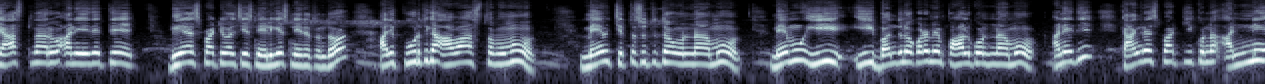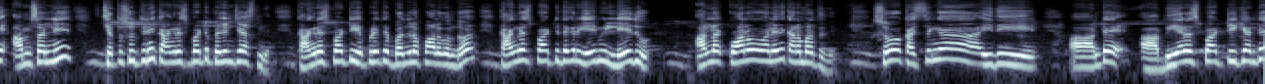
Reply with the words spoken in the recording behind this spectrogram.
చేస్తున్నారు అని ఏదైతే బీఆర్ఎస్ పార్టీ వాళ్ళు చేసిన ఎలిగేషన్ ఏదైతే ఉందో అది పూర్తిగా అవాస్తవము. మేము చిత్తశుద్ధితో ఉన్నాము. మేము ఈ ఈ బంద్లో కూడా మేము పాల్గొంటున్నాము అనేది కాంగ్రెస్ పార్టీకి ఉన్న అన్ని అంశాలని చిత్తశుద్ధిని కాంగ్రెస్ పార్టీ ప్రజెంట్ చేస్తుంది. కాంగ్రెస్ పార్టీ ఎప్పుడైతే బంద్లో పాల్గొందో కాంగ్రెస్ పార్టీ దగ్గర ఏమీ లేదు. అన్న కోణం అనేది కనబడుతుంది. సో ఖచ్చితంగా ఇది ఆ, అంటే బీఆర్ఎస్ పార్టీకి అంటే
